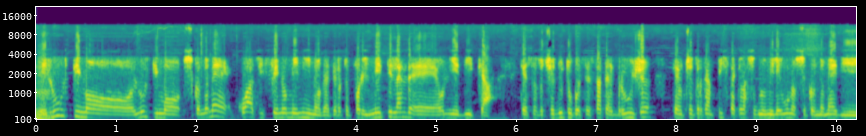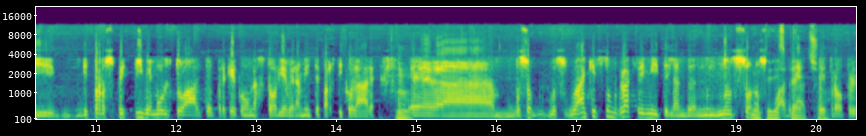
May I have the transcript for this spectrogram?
Mm. E l'ultimo, l'ultimo, secondo me, quasi fenomenino che ha tirato fuori il Midtjylland è Onyedika che è stato ceduto quest'estate al Bruges, che è un centrocampista classe 2001 secondo me di, di prospettive molto alte perché con una storia veramente particolare. Mm. Eh, so- anche Sturm Graz e Midtjylland non, non sono Non squadre proprio.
